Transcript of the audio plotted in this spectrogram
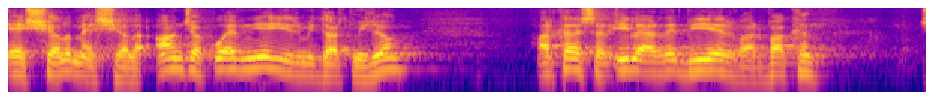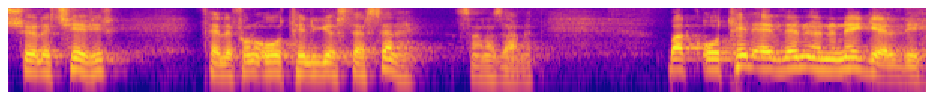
Eşyalı meşyalı. Ancak bu ev niye 24 milyon? Arkadaşlar ileride bir yer var. Bakın şöyle çevir. Telefonu o oteli göstersene. Sana zahmet. Bak otel evlerin önüne geldi.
